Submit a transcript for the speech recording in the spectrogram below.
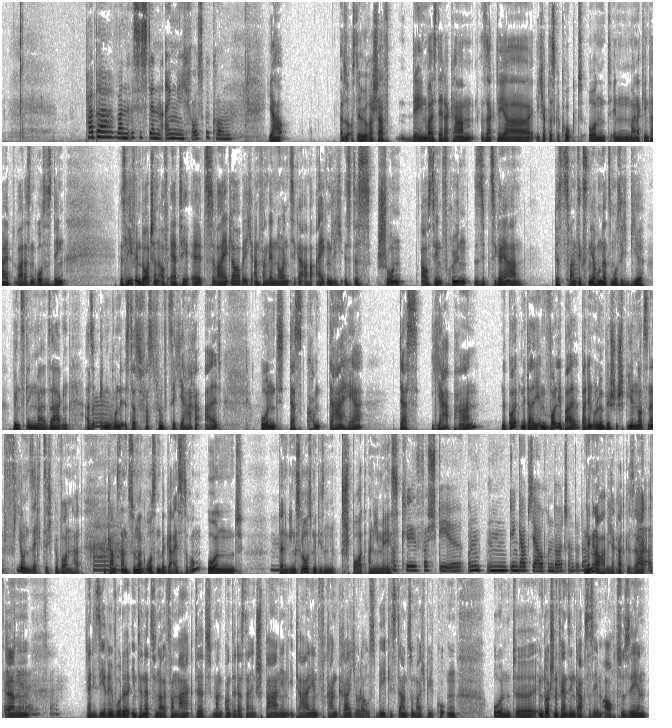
Papa, wann ist es denn eigentlich rausgekommen? Ja, also aus der Hörerschaft, der Hinweis, der da kam, sagte ja, ich habe das geguckt und in meiner Kindheit war das ein großes Ding. Das lief in Deutschland auf RTL 2, glaube ich, Anfang der 90er, aber eigentlich ist es schon aus den frühen 70er Jahren des 20. Jahrhunderts, muss ich dir, Winzling, mal sagen. Also im Grunde ist das fast 50 Jahre alt und das kommt daher, dass Japan eine Goldmedaille im Volleyball bei den Olympischen Spielen 1964 gewonnen hat. Da kam es dann zu einer großen Begeisterung und dann ging's los mit diesen Sportanimes. Okay, verstehe. Und mh, den gab es ja auch in Deutschland, oder? Ja, genau, habe ich ja gerade Ja, gesagt. RTL ähm, 2. ja, die Serie wurde international vermarktet. Man konnte das dann in Spanien, Italien, Frankreich oder Usbekistan zum Beispiel gucken. Und äh, im deutschen Fernsehen gab es das eben auch zu sehen.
